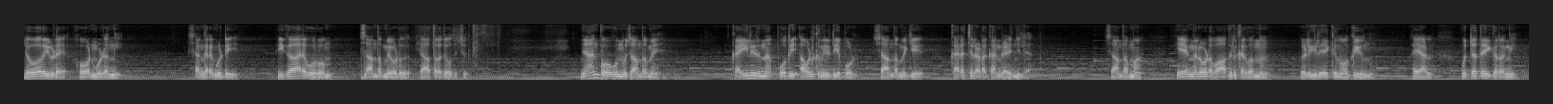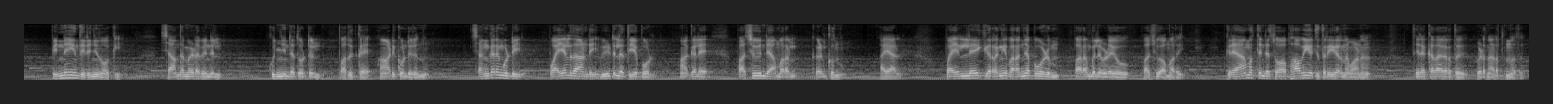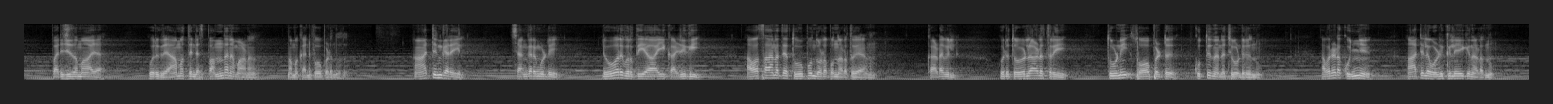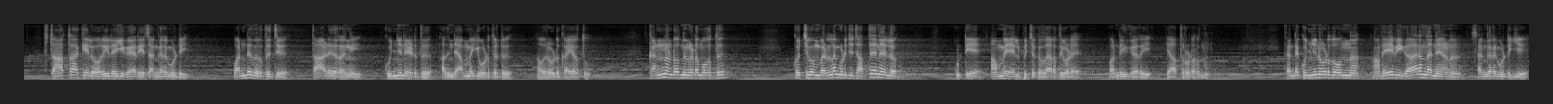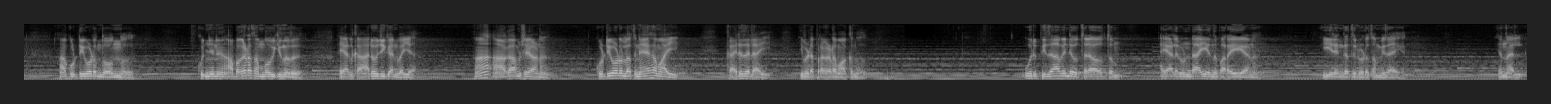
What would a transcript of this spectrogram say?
ലോറിയുടെ ഹോൺ മുഴങ്ങി. ശങ്കരൻകുട്ടി വികാരപൂർവം ശാന്തമ്മയോട് യാത്ര ചോദിച്ചു. ഞാൻ പോകുന്നു ശാന്തമ്മേ. കയ്യിലിരുന്ന പൊതി അവൾക്ക് നീട്ടിയപ്പോൾ ശാന്തമ്മയ്ക്ക് കരച്ചിലടക്കാൻ കഴിഞ്ഞില്ല. ശാന്തമ്മ ഏങ്ങലോടെ വാതിൽക്കൽ വന്ന് വെളിയിലേക്ക് നോക്കിയിരുന്നു. അയാൾ മുറ്റത്തേക്ക് ഇറങ്ങി. പിന്നെയും തിരിഞ്ഞു നോക്കി. ശാന്തമ്മയുടെ പിന്നിൽ കുഞ്ഞിന്റെ തൊട്ടിൽ പതുക്കെ ആടിക്കൊണ്ടിരുന്നു. ശങ്കരൻകുട്ടി വയൽ താണ്ടി വീട്ടിലെത്തിയപ്പോൾ അകലെ പശുവിന്റെ അമറൽ കേൾക്കുന്നു. അയാൾ വയലിലേക്ക് ഇറങ്ങി പറഞ്ഞപ്പോഴും പറമ്പിലെവിടെയോ പശു അമറി. ഗ്രാമത്തിന്റെ സ്വാഭാവിക ചിത്രീകരണമാണ് തിരക്കഥാകൃത്ത് ഇവിടെ നടത്തുന്നത്. പരിചിതമായ ഒരു ഗ്രാമത്തിന്റെ സ്പന്ദനമാണ് നമുക്ക് അനുഭവപ്പെടുന്നത്. ആറ്റിൻകരയിൽ ശങ്കരൻകുട്ടി ലോറി വൃത്തിയായി കഴുകി അവസാനത്തെ തൂപ്പും തുടപ്പും നടത്തുകയാണ്. കടവിൽ ഒരു തൊഴിലാളി സ്ത്രീ തുണി സോപ്പിട്ട് കുത്തി നനച്ചുകൊണ്ടിരുന്നു. അവരുടെ കുഞ്ഞ് ആറ്റിലെ ഒഴുക്കിലേക്ക് നടന്നു. സ്റ്റാർട്ടാക്കിയ ലോറിയിലേക്ക് കയറിയ ശങ്കരൻകുട്ടി വണ്ടി നിർത്തിച്ച് താഴെ ഇറങ്ങി കുഞ്ഞിനെ എടുത്ത് അതിന്റെ അമ്മയ്ക്ക് കൊടുത്തിട്ട് അവരോട് കയർത്തു. കണ്ണുണ്ടോ നിങ്ങളുടെ മുഖത്ത്? കൊച്ചുവൻ വെള്ളം കുടിച്ച് ചത്തേനെയല്ലോ കുട്ടിയെ അമ്മയെ ഏൽപ്പിച്ച കൃതാർത്ഥിയോടെ വണ്ടിയിൽ കയറി യാത്ര തുടർന്നു. തന്റെ കുഞ്ഞിനോട് തോന്നുന്ന അതേ വികാരം തന്നെയാണ് ശങ്കരൻകുട്ടിക്ക് ആ കുട്ടിയോടും തോന്നുന്നത്. കുഞ്ഞിന് അപകടം സംഭവിക്കുന്നത് അയാൾക്ക് ആലോചിക്കാൻ വയ്യ. ആ ആകാംക്ഷയാണ് കുട്ടിയോടുള്ള സ്നേഹമായി കരുതലായി ഇവിടെ പ്രകടമാക്കുന്നത്. ഒരു പിതാവിന്റെ ഉത്തരവാദിത്വം അയാളിലുണ്ടായി എന്ന് പറയുകയാണ് ഈ രംഗത്തിലൂടെ സംവിധായകൻ. എന്നാൽ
